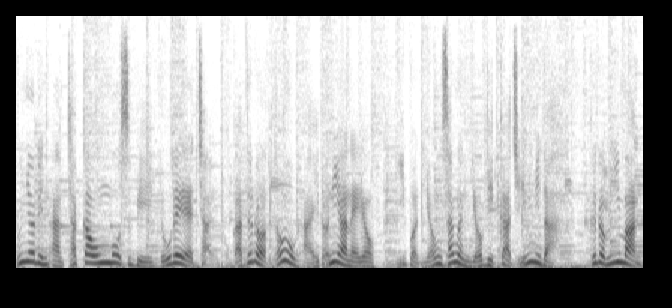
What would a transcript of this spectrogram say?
분열인 안타까운 모습이 노래에 잘 녹아들어 더욱 아이러니하네요. 이번 영상은 여기까지입니다. 그럼 이만.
